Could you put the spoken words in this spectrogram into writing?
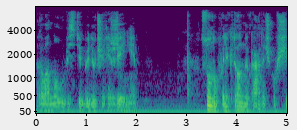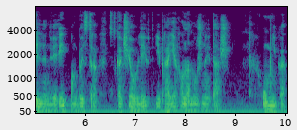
рванул в вестибюль учреждения. Сунув электронную карточку в щель на двери, он быстро вскочил в лифт и проехал на нужный этаж. Умника,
